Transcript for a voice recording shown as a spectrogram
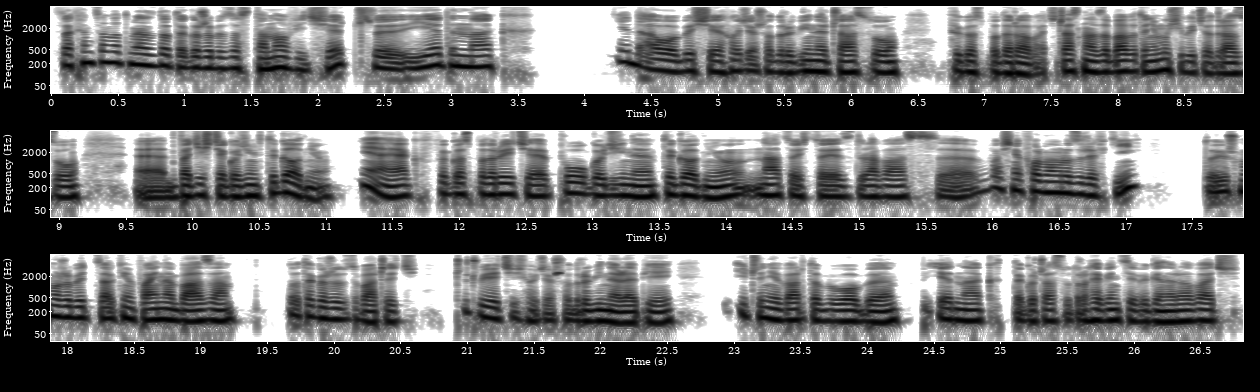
Zachęcam natomiast do tego, żeby zastanowić się, czy jednak nie dałoby się chociaż odrobiny czasu wygospodarować. Czas na zabawę to nie musi być od razu 20 e, godzin w tygodniu. Nie, jak wygospodarujecie pół godziny w tygodniu na coś, co jest dla Was właśnie formą rozrywki, to już może być całkiem fajna baza do tego, żeby zobaczyć, czy czujecie się chociaż odrobinę lepiej i czy nie warto byłoby jednak tego czasu trochę więcej wygenerować,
